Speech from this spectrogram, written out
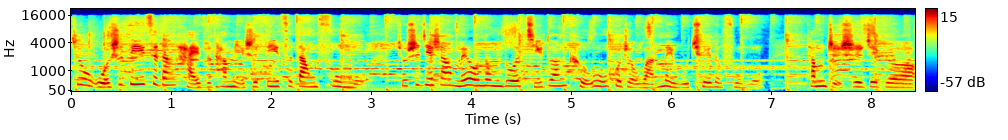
就我是第一次当孩子，他们也是第一次当父母。就世界上没有那么多极端可恶或者完美无缺的父母，他们只是这个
